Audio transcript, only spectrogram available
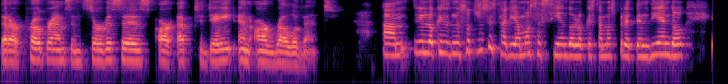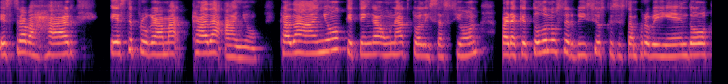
that our programs and services are up to date and are relevant. Um, lo que nosotros estaríamos haciendo, lo que estamos pretendiendo es trabajar este programa cada año, cada año que tenga una actualización para que todos los servicios que se están proveyendo,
